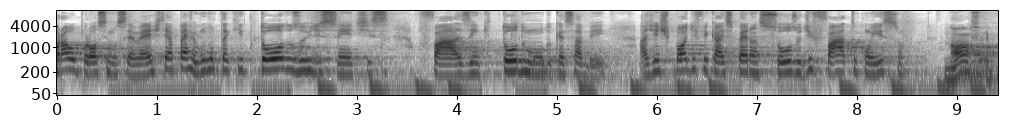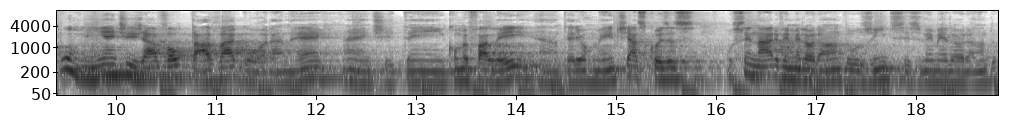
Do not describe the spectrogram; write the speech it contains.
para o próximo semestre. É a pergunta que todos os discentes fazem, que todo mundo quer saber. A gente pode ficar esperançoso de fato com isso? Nossa, é por mim a gente já voltava agora, né? A gente tem, como eu falei anteriormente, as coisas, o cenário vem melhorando, os índices vem melhorando.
